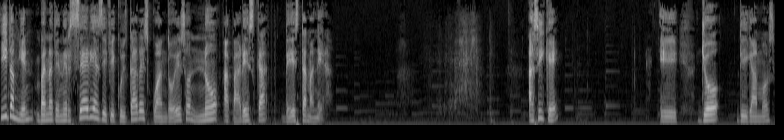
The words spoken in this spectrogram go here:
Y también van a tener serias dificultades cuando eso no aparezca de esta manera. Así que eh, yo, digamos,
